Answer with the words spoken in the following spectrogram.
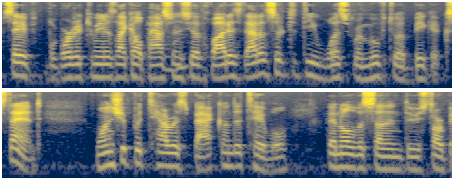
say, border communities like El Paso mm-hmm. and Ciudad Juarez, that uncertainty was removed to a big extent. Once you put tariffs back on the table, then all of a sudden do you start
